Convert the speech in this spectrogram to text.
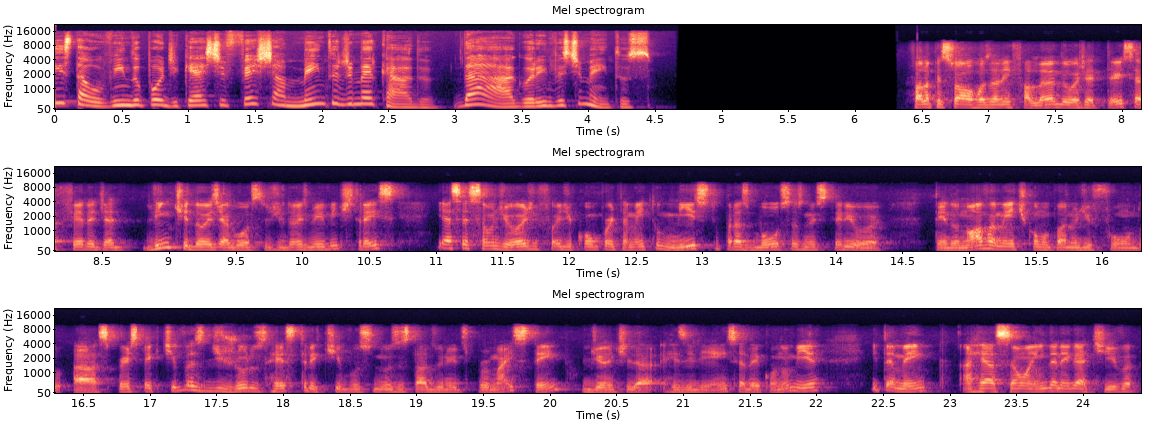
está ouvindo o podcast Fechamento de Mercado, da Ágora Investimentos. Fala pessoal, Rosalém falando. Hoje é terça-feira, dia 22 de agosto de 2023, e a sessão de hoje foi de comportamento misto para as bolsas no exterior, tendo novamente como pano de fundo as perspectivas de juros restritivos nos Estados Unidos por mais tempo, diante da resiliência da economia, e também a reação ainda negativa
